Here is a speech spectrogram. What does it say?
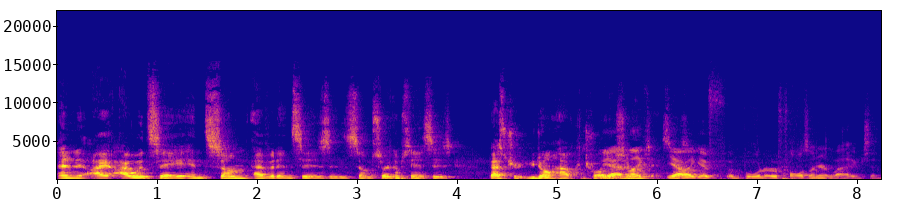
And I, I would say in some evidences, in some circumstances, that's true. You don't have control yeah, of and like yeah, like if a border falls on your legs and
